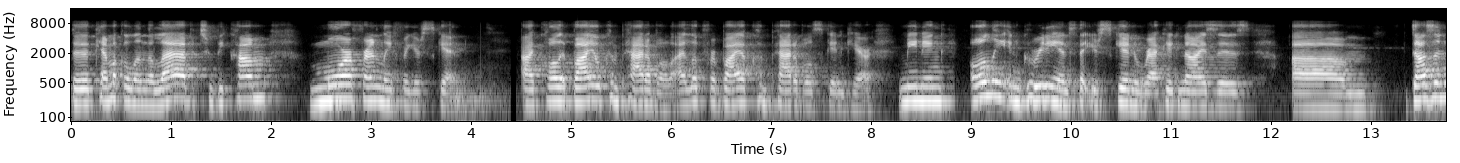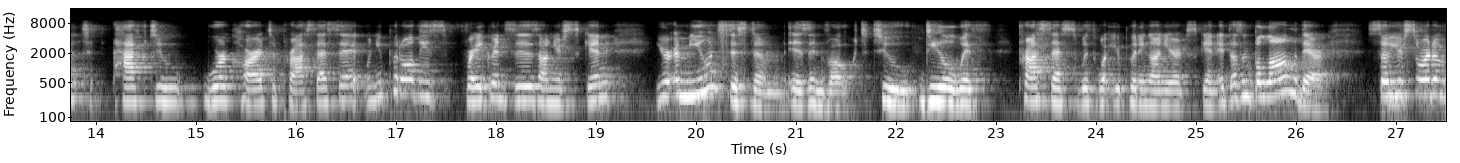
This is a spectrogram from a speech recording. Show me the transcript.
the chemical in the lab to become more friendly for your skin. I call it biocompatible. I look for biocompatible skincare, meaning only ingredients that your skin recognizes, um, doesn't have to work hard to process it. When you put all these fragrances on your skin, your immune system is invoked to deal with process with what you're putting on your skin. It doesn't belong there. So you're sort of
